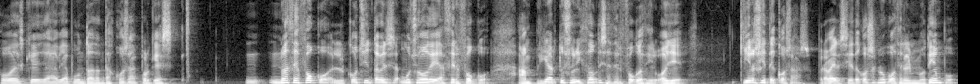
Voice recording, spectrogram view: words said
Joder, es que ya había apuntado tantas cosas porque es, no hace foco, el coaching también es mucho de hacer foco, ampliar tus horizontes y hacer foco, decir, oye, quiero siete cosas, pero a ver, siete cosas no puedo hacer al mismo tiempo,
